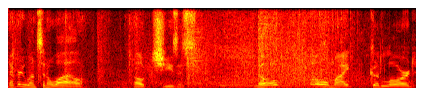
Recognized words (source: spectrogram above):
Every once in a while... Oh, Jesus. No! Oh my good lord.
